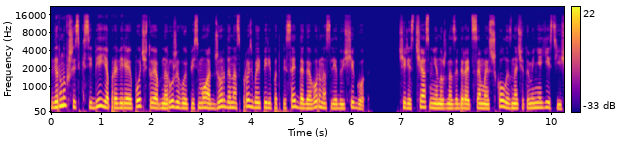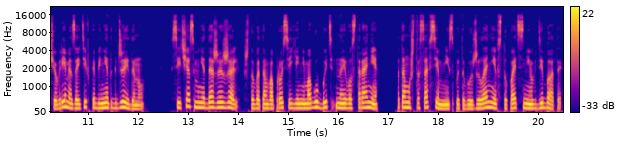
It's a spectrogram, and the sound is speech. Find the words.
Вернувшись к себе, я проверяю почту и обнаруживаю письмо от Джордана с просьбой переподписать договор на следующий год. Через час мне нужно забирать Сэма из школы, значит, у меня есть еще время зайти в кабинет к Джейдену. Сейчас мне даже жаль, что в этом вопросе я не могу быть на его стороне, потому что совсем не испытываю желания вступать с ним в дебаты.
